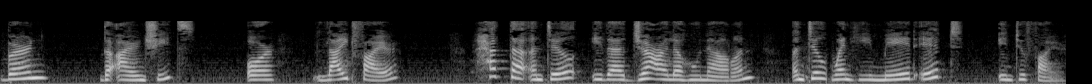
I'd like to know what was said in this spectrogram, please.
burn the iron sheets or light fire حتى until إذا جعله نارا until when he made it into fire.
